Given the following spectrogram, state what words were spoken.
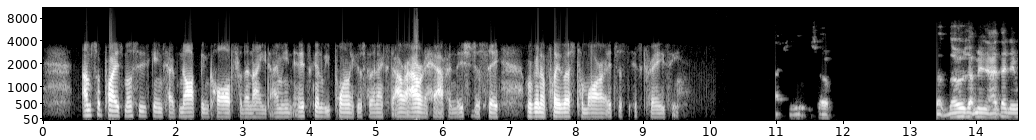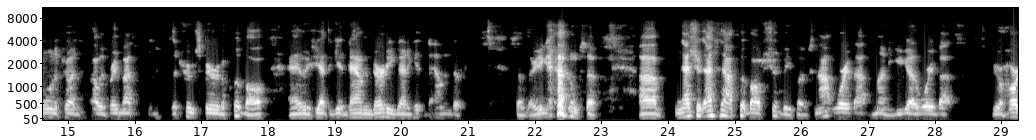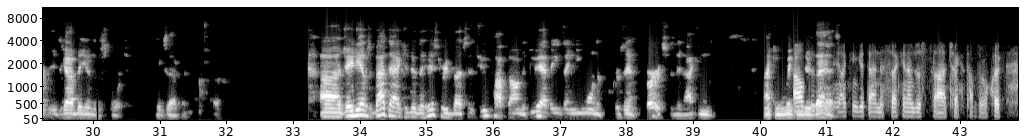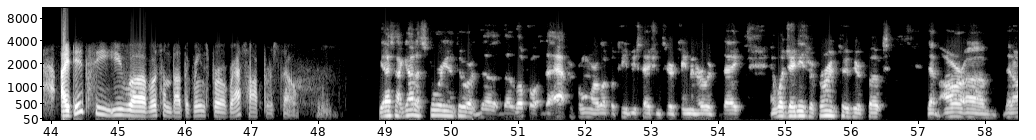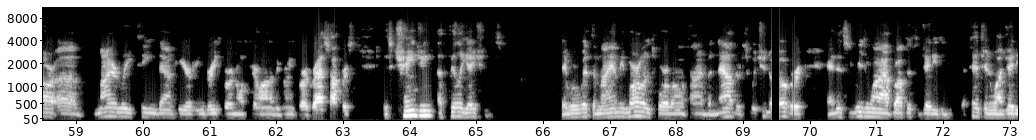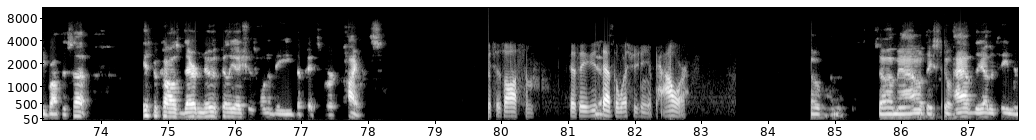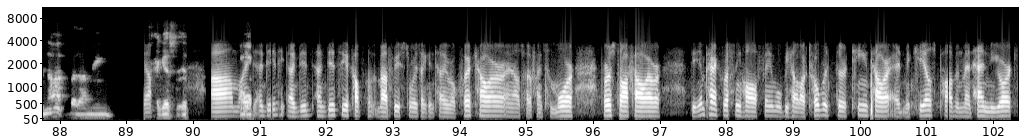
I'm surprised most of these games have not been called for the night. I mean, it's going to be pouring like this for the next hour, hour and a half, and they should just say we're going to play the rest tomorrow. It's just it's crazy. Absolutely. So but those, I mean, I think they want to try to probably bring back the true spirit of football. And if you have to get down and dirty, you got to get down and dirty. So there you go. so um, that should that's how football should be, folks. Not worry about money. You got to worry about your heart. It's got to be in the sport. Exactly. Uh, JD, I was about to actually do the history, but since you popped on, if you have anything you want to present first, then I can I can we can I'll do, that. that. I can get that in a second. I'm just uh, checking something real quick. I did see you uh, wrote something about the Greensboro Grasshoppers, though. Yes, I got a story into our, the the local the app from our local TV stations here came in earlier today, and what JD is referring to here, folks, that our uh, that our uh, minor league team down here in Greensboro, North Carolina, the Greensboro Grasshoppers, is changing affiliations. They were with the Miami Marlins for a long time, but now they're switching over. And this is the reason why I brought this to JD's attention, why JD brought this up, is because their new affiliations want to be the Pittsburgh Pirates. Which is awesome, because they used yes. to have the West Virginia Power. So, so, I mean, I don't know if they still have the other team or not, but I mean, yeah. I guess if um, I, I did, I did, I did see a couple, about three stories I can tell you real quick, however, and I'll try to find some more. First off, however, the Impact Wrestling Hall of Fame will be held October 13th, however, at McHale's Pub in Manhattan, New York.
